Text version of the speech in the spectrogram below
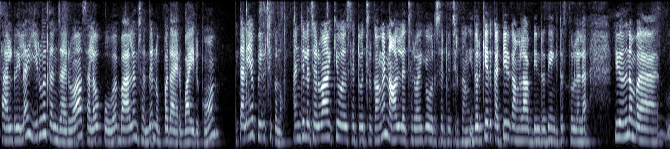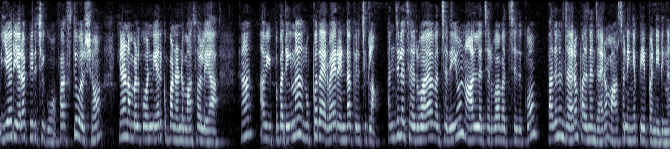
சேலரியில் இருபத்தஞ்சாயிரரூபா செலவு போக பேலன்ஸ் வந்து முப்பதாயிரரூபா இருக்கும். தனியாக பிரிச்சுக்கணும். அஞ்சு லட்ச ரூபாய்க்கு ஒரு செட் வச்சுருக்காங்க நாலு லட்ச ரூபாய்க்கு ஒரு செட் வச்சுருக்காங்க. இது வரைக்கும் எது கட்டியிருக்காங்களா அப்படின்றது என்கிட்ட சொல்லலை. இது வந்து நம்ம இயர் இயராக பிரிச்சுக்குவோம். ஃபஸ்ட்டு வருஷம். ஏன்னா நம்மளுக்கு ஒன் இயருக்கு பன்னெண்டு மாதம் இல்லையா? இப்போ பார்த்தீங்கன்னா முப்பதாயிரம் ரூபாய் ரெண்டாக பிரிச்சுக்கலாம். அஞ்சு லட்ச ரூபாய் வச்சதையும் நாலு லட்ச ரூபாய் வச்சதுக்கும் பதினஞ்சாயிரம் பதினஞ்சாயிரம் மாதம் நீங்கள் பே பண்ணிவிடுங்க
